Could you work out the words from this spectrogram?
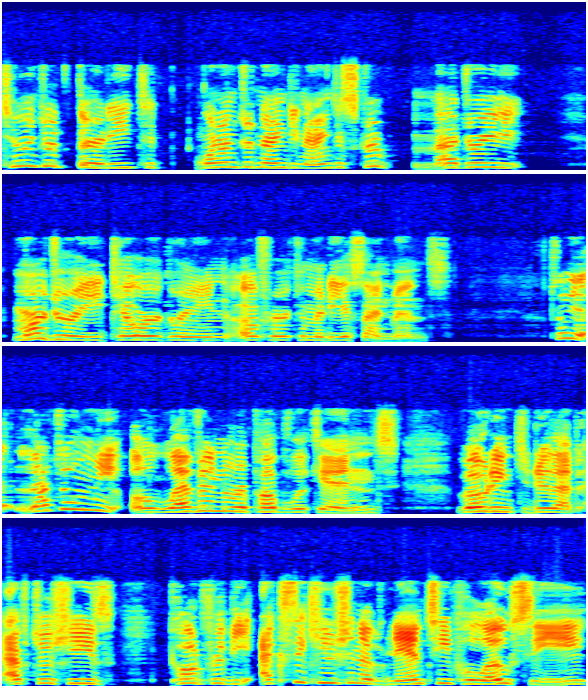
230 to 199 to strip Marjorie Marjorie Taylor Greene of her committee assignments. So yeah, that's only 11 Republicans voting to do that after she's called for the execution of Nancy Pelosi,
